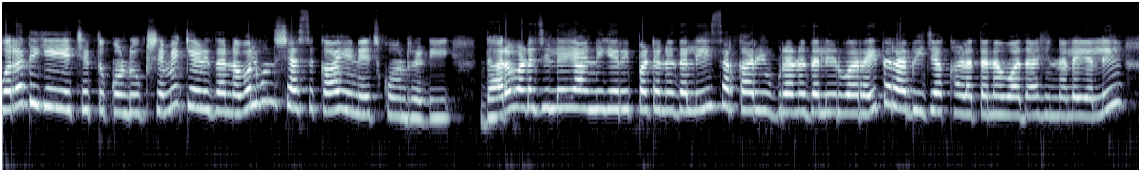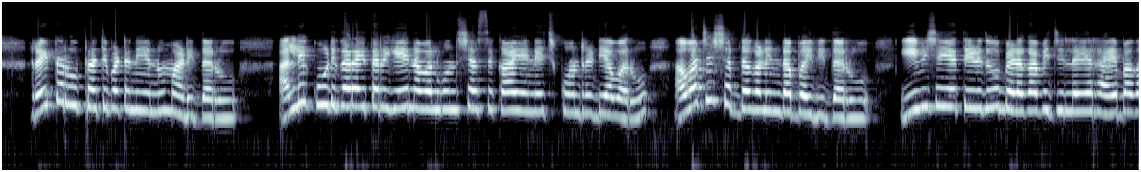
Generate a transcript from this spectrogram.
ವರದಿಗೆ ಎಚ್ಚೆತ್ತುಕೊಂಡು ಕ್ಷಮೆ ಕೇಳಿದ ನವಲ್ಗುಂದ್ ಶಾಸಕ ಎನ್ ಎಚ್ ಕೋನ್ರೆಡ್ಡಿ. ಧಾರವಾಡ ಜಿಲ್ಲೆಯ ಅಣ್ಣಿಗೇರಿ ಪಟ್ಟಣದಲ್ಲಿ ಸರ್ಕಾರಿ ಉಗ್ರಾಣದಲ್ಲಿರುವ ರೈತರ ಬೀಜ ಕಳ್ಳತನವಾದ ಹಿನ್ನೆಲೆಯಲ್ಲಿ ರೈತರು ಪ್ರತಿಭಟನೆಯನ್ನು ಮಾಡಿದ್ದರು. ಅಲ್ಲಿ ಕೂಡಿದ ರೈತರಿಗೆ ನವಲ್ಗುಂದ್ ಶಾಸಕ ಎನ್ ಎಚ್ ಕೋನ್ರೆಡ್ಡಿ ಅವರು ಅವಚ ಶಬ್ದಗಳಿಂದ ಬೈದಿದ್ದರು. ಈ ವಿಷಯ ತಿಳಿದು ಬೆಳಗಾವಿ ಜಿಲ್ಲೆಯ ರಾಯಬಾಗ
